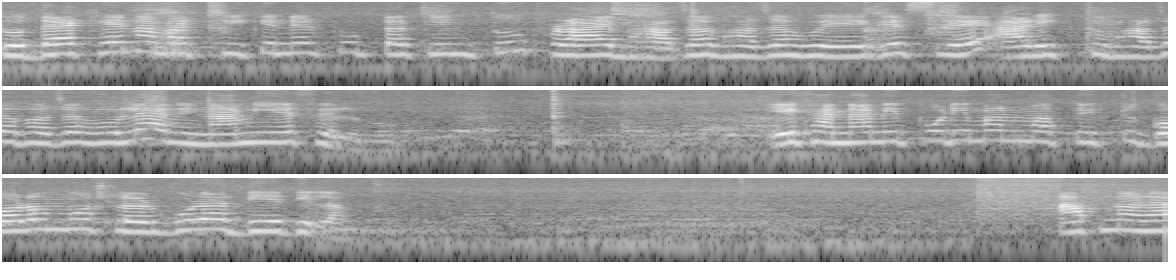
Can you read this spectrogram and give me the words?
তো দেখেন আমার চিকেনের পুরটা কিন্তু প্রায় ভাজা ভাজা হয়ে গেছে, আর একটু ভাজা ভাজা হলে আমি নামিয়ে ফেলব। এখানে আমি পরিমাণ মতো একটু গরম মশলার গুঁড়া দিয়ে দিলাম। আপনারা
